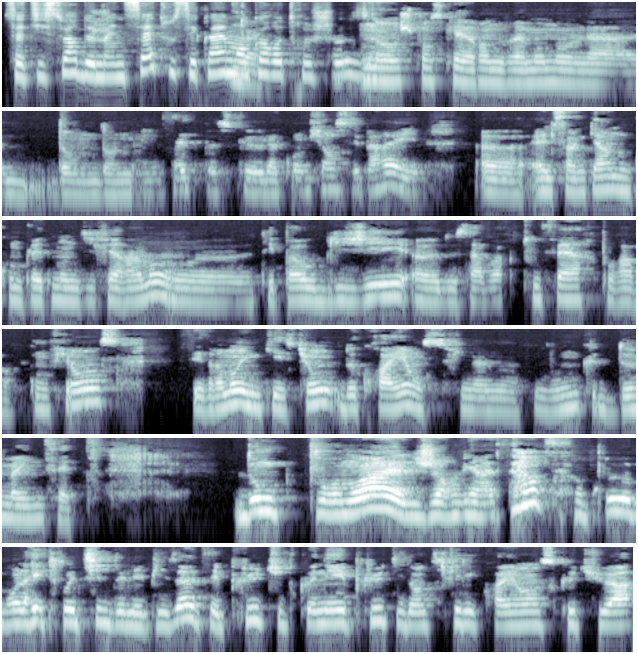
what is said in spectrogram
cette histoire de mindset ou c'est quand même encore autre chose? Non, je pense qu'elle rentre vraiment dans, la, dans, dans, le mindset parce que la confiance, c'est pareil. elle s'incarne complètement différemment. T'es pas obligé de savoir tout faire pour avoir confiance. C'est vraiment une question de croyance finalement, donc de mindset. Donc pour moi, je reviens à ça, c'est un peu mon leitmotiv de l'épisode, c'est plus tu te connais, plus tu identifies les croyances que tu as,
